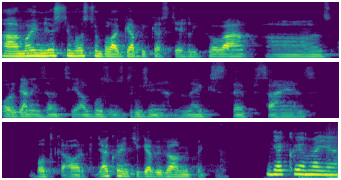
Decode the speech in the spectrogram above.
A mojim dnešným hostom bola Gabika Stehlíková z organizácie alebo zo združenia Next Step Science. Ďakujem ti, Gabi, veľmi pekne. Ďakujem aj ja.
